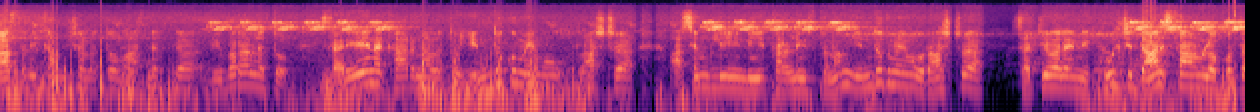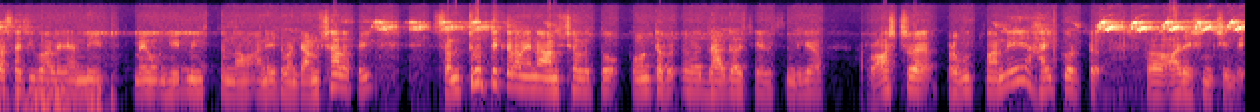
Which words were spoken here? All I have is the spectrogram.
వాస్తవిక అంశాలతో వాస్తవిక వివరాలతో సరైన కారణాలతో ఎందుకు మేము రాష్ట్ర అసెంబ్లీని తరలిస్తున్నాం? ఎందుకు మేము రాష్ట్ర సచివాలయాన్ని కూల్చి దాని స్థానంలో కొత్త సచివాలయాన్ని మేము నిర్మిస్తున్నాం అనేటువంటి అంశాలపై సంతృప్తికరమైన అంశాలతో కౌంటర్ దాఖలు చేయాల్సిందిగా రాష్ట్ర ప్రభుత్వాన్ని హైకోర్టు ఆదేశించింది.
